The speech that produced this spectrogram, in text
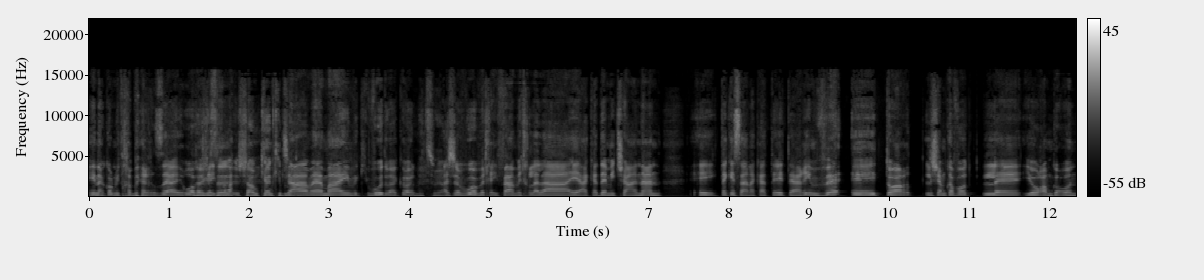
הנה, הכל מתחבר, זה האירוע רגע, בחיפה. זה- שם כן קיבלו. שם היה מים וכיבוד והכל. מצוין. השבוע בחיפה, המכללה האקדמית שאנן, אה, טקס הענקת אה, תארים, ותואר לשם כבוד ליהורם גאון.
